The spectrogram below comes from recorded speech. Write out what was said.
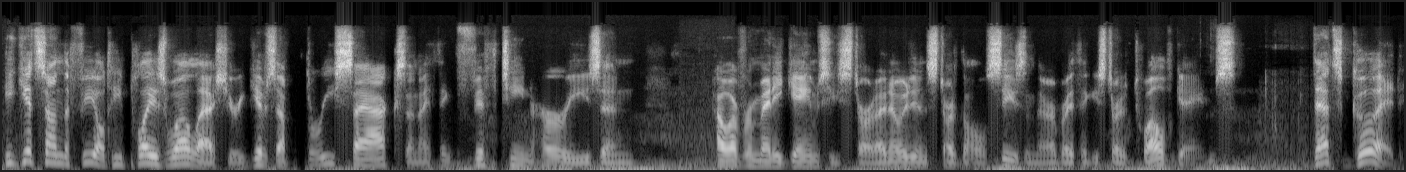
He gets on the field. He plays well last year. He gives up three sacks and I think 15 hurries and however many games he started. I know he didn't start the whole season there, but I think he started 12 games. That's good.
